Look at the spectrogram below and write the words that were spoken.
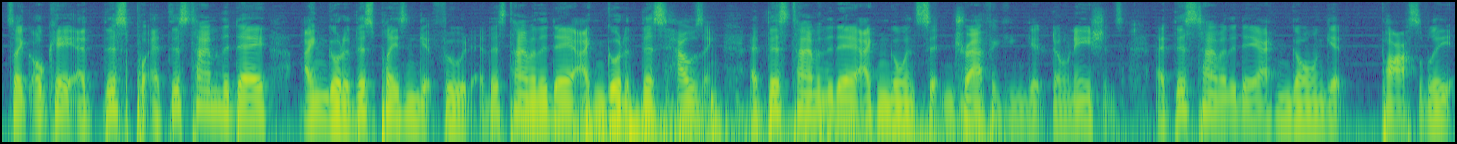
It's like okay, at this po- at this time of the day, I can go to this place and get food. At this time of the day, I can go to this housing. At this time of the day, I can go and sit in traffic and get donations. At this time of the day, I can go and get possibly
